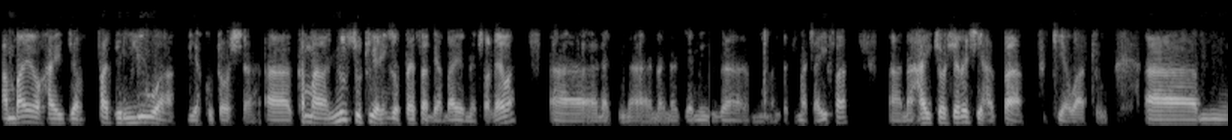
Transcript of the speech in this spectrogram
ambayo haijafadhiliwa vya kutosha. Uh, kama nusu tu ya hizo pesa ndio ambayo imetolewa uh, na, na, na, na jamii za kimataifa uh, na haitosheleshi hasa kufikia watu um,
